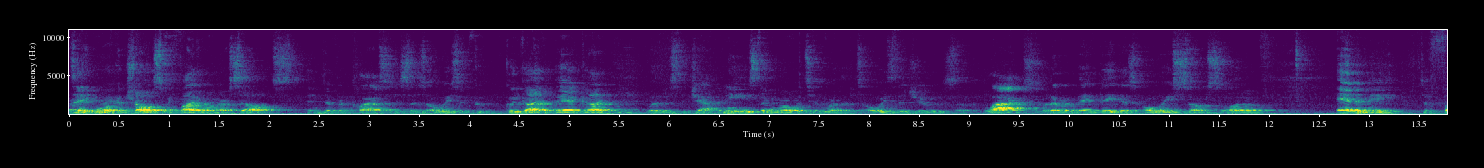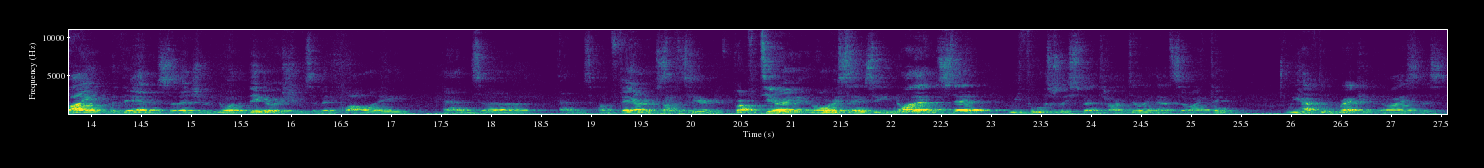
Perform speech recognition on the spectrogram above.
and take more right. control. So we fight among ourselves in different classes. There's always a good, good guy and a bad guy whether it's the Japanese during World War II, whether it's always the Jews or the blacks or whatever it may be, there's always some sort of enemy to fight within so that you ignore the bigger issues of inequality and, uh, and unfairness. Profiteering. Profiteering and all these things. So you ignore that. Instead, we foolishly spend time doing that. So I think we have to recognize this.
